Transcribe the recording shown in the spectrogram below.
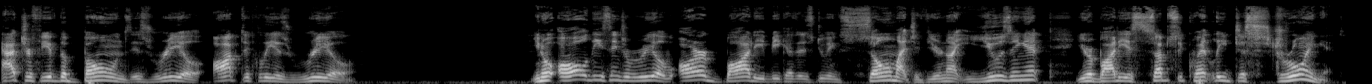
Atrophy of the bones is real. Optically is real. You know, all these things are real. Our body, because it's doing so much, if you're not using it, your body is subsequently destroying it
